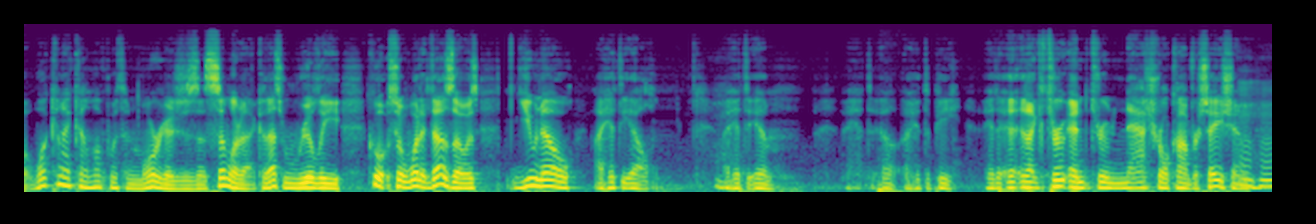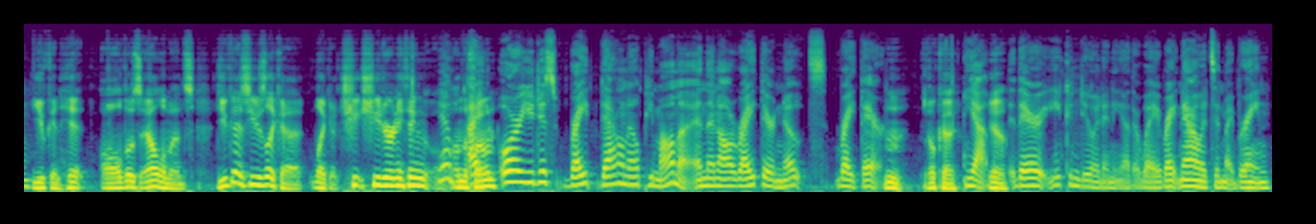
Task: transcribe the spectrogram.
but what can I come up with in mortgages that's similar to that? Because that's really cool. So what it does though is, you know, I hit the L, I hit the M, I hit the L, I hit the P. I hit the- Like through and through natural conversation, Mm-hmm. you can hit all those elements. Do you guys use like a like a cheat sheet or anything Yeah, on the I- phone? or you just write down LP Mama, and then I'll write their notes right there. Okay. Yeah. Yeah. there you can do it any other way. Right now, it's in my brain.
